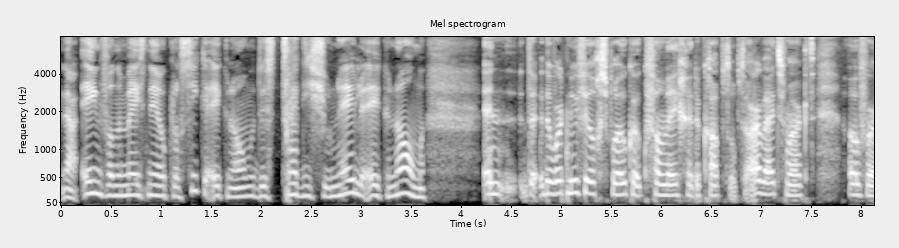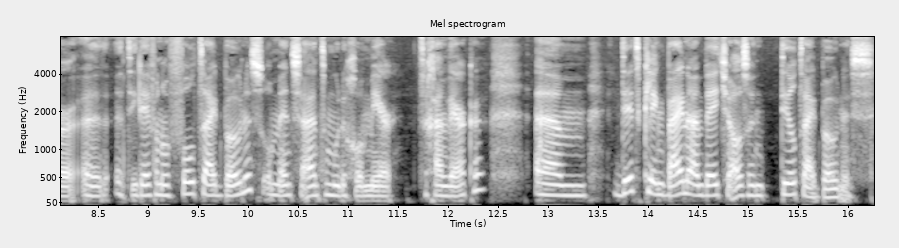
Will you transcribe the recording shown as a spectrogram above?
nou, een van de meest neoclassieke economen, dus traditionele economen. En er wordt nu veel gesproken, ook vanwege de krapte op de arbeidsmarkt, over uh, het idee van een voltijdbonus om mensen aan te moedigen om meer te gaan werken. Um, dit klinkt bijna een beetje als een deeltijdbonus.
